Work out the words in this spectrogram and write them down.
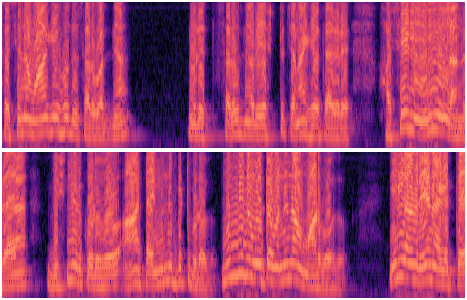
ಸಸಿನವಾಗಿ ಹೋದು ಸರ್ವಜ್ಞ. ನೋಡಿ, ಸರ್ವಜ್ಞರು ಎಷ್ಟು ಚೆನ್ನಾಗಿ ಹೇಳ್ತಾ ಇದ್ದಾರೆ ಹಸಿಲಿ ಇರಲಿಲ್ಲ ಅಂದ್ರೆ ಬಿಸಿನೀರು ಕೊಡೋದು ಆ ಟೈಮನ್ನು ಬಿಟ್ಟು ಬಿಡೋದು ಮುಂದಿನ ಊಟವನ್ನು ನಾವು ಮಾಡ್ಬೋದು. ಇಲ್ಲ ಅಂದ್ರೆ ಏನಾಗುತ್ತೆ?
